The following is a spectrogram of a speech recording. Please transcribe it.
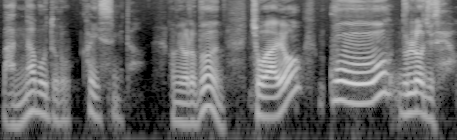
만나보도록 하겠습니다. 그럼 여러분 좋아요 꾹 눌러주세요.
